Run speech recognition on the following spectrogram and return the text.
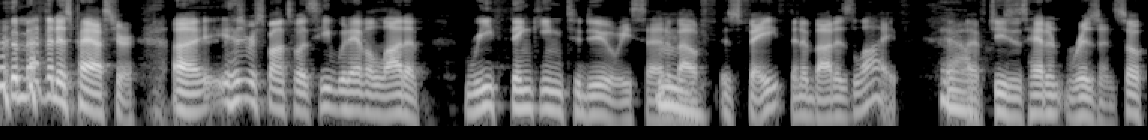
the Methodist pastor, uh, his response was he would have a lot of rethinking to do. He said Hmm. about his faith and about his life. yeah. uh, if Jesus hadn't risen. So,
